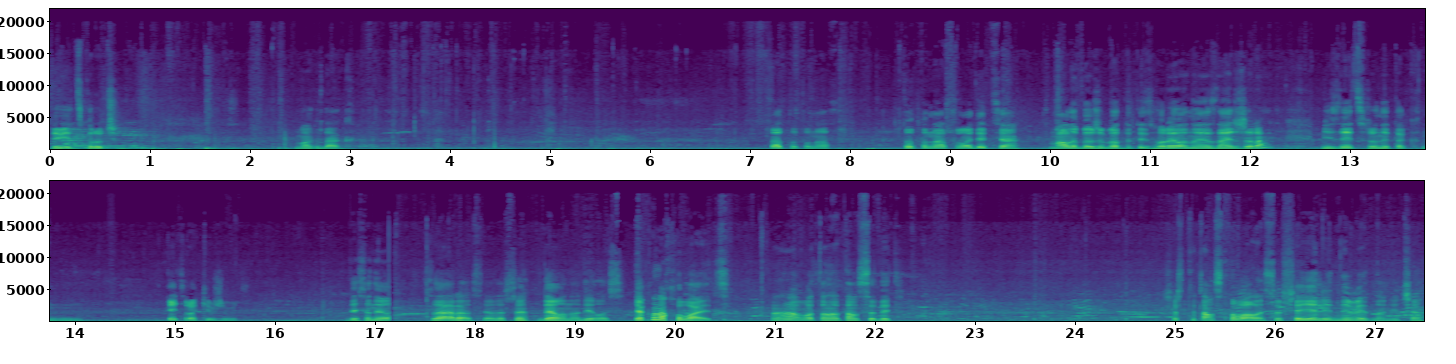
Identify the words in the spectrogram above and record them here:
Привіт, скруч. Макдак. Що тут у нас? Тут у нас водяться, мали би вже водитись горила, але я знаю, жара. Мені здається, що вони так 5 років живуть. Десь вони. Зараз, я лише. Де вона ділась? Як вона ховається? А, от вона там сидить. Що ж ти там сховалася? Взагалі, єлі не видно нічого.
